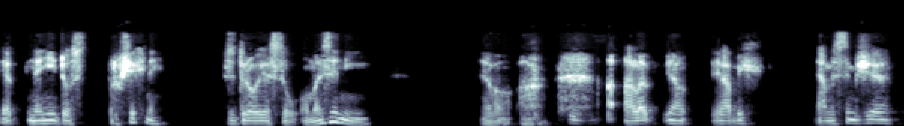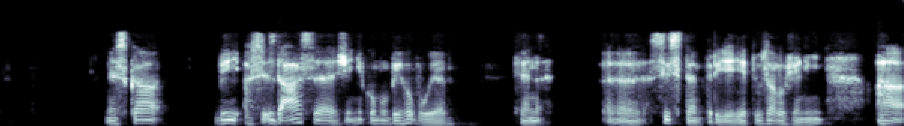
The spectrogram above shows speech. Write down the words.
jak není dost pro všechny. Zdroje jsou omezený, jo, a, a, ale já, já bych, já myslím, že dneska by asi zdá se, že někomu vyhovuje ten systém, který je tu založený a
